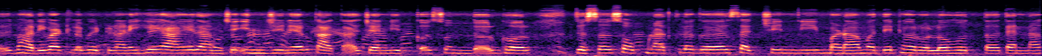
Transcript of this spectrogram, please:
तर भारी वाटलं भेटून आणि हे आहेत आमचे इंजिनियर काका ज्यांनी इतकं सुंदर घर जसं स्वप्नातलं घर सचिननी मनामध्ये ठरवलं होतं त्यांना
